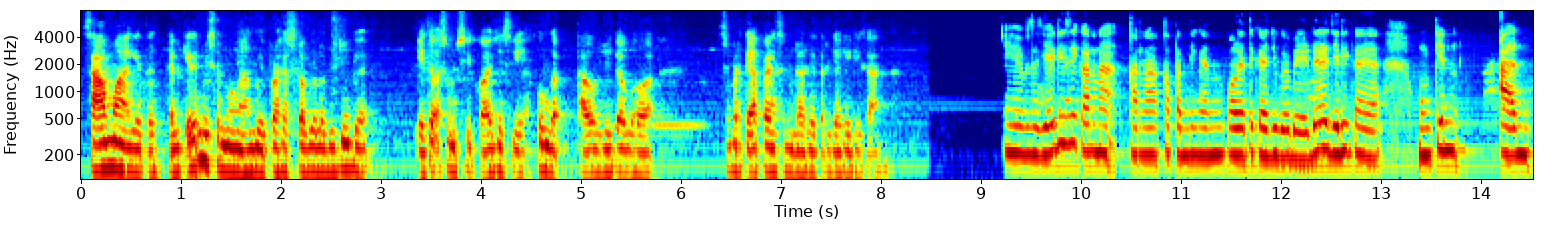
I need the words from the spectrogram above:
sama gitu. Dan kita bisa mengganggu proses lobby-lobby juga. Itu asumsiku aja sih. Aku nggak tahu juga bahwa seperti apa yang sebenarnya terjadi di sana. Iya bisa jadi sih karena karena kepentingan politiknya juga beda jadi kayak mungkin ad,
